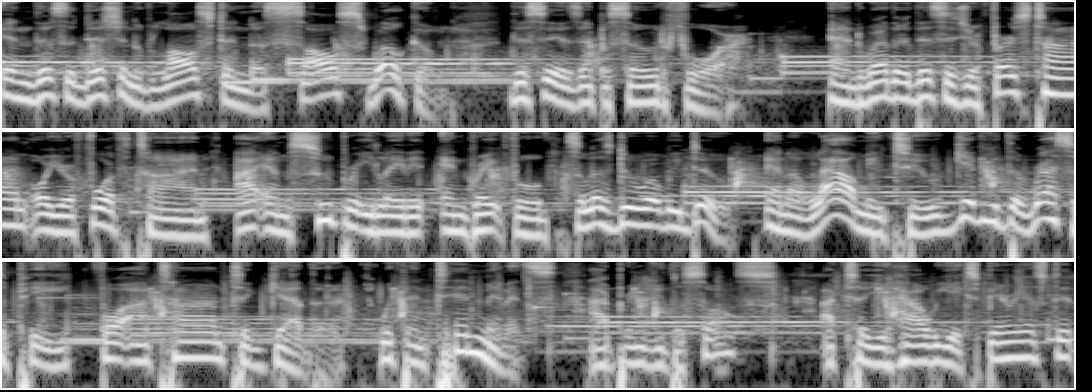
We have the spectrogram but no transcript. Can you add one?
In this edition of Lost in the Sauce, welcome. This is episode 4. And whether this is your first time or your fourth time, I am super elated and grateful. So let's do what we do and allow me to give you the recipe for our time together. Within 10 minutes, I bring you the sauce. I tell you how we experienced it.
